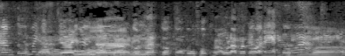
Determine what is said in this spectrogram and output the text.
năm tuổi mà Con nhìn khuôn mặt của cô cũng phục hậu lắm á cô đẹp luôn á và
